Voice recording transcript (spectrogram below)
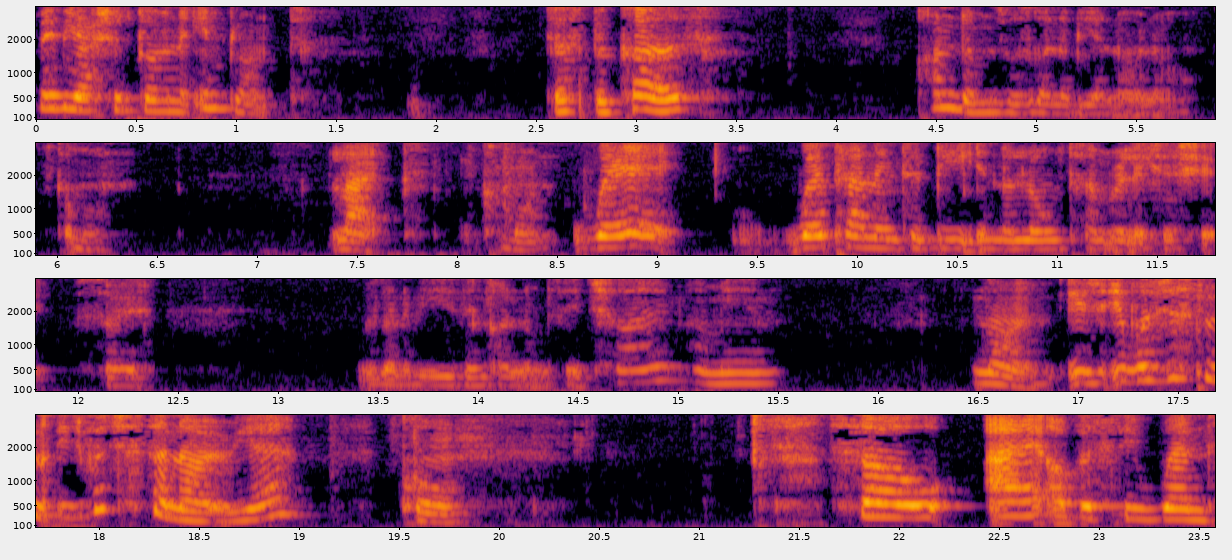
maybe I should go on an implant just because condoms was gonna be a no no. Come on, like, come on. We're we're planning to be in a long term relationship, so we're gonna be using condoms each time. I mean, no, it it was just it was just a no. Yeah, cool. So I obviously went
